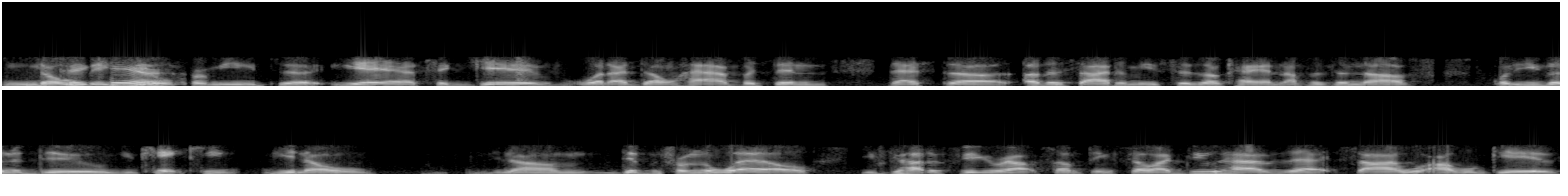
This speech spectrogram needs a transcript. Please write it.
no big care. deal for me to yeah, to give what I don't have. But then that uh, other side of me says, okay, enough is enough. What are you going to do? You can't keep, you know, um, dipping from the well. You've got to figure out something. So I do have that side where I will give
